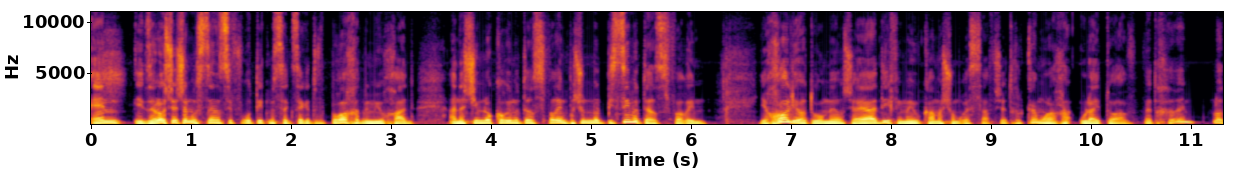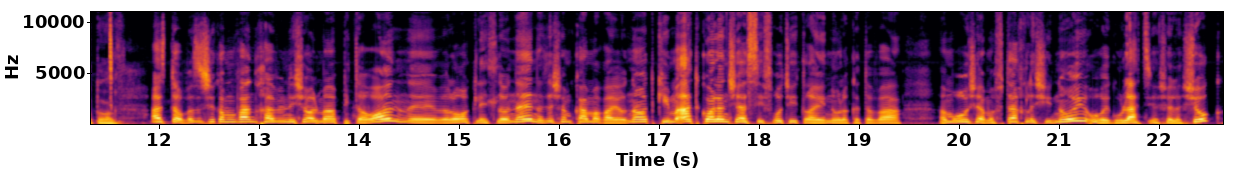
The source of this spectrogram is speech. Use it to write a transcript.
אין, זה לא שיש לנו סצנה ספרותית משגשגת ופורחת במיוחד. אנשים לא קוראים יותר ספרים, פשוט מדפיסים יותר ספרים. יכול להיות, הוא אומר, שהיה עדיף אם היו כמה שומרי סף, שאת חלקם אולי, אולי תאהב, ואת אחרים לא תאהב. אז טוב, אז שכמובן חייבים לשאול מה הפתרון, אה, ולא רק להתלונן, אז יש שם כמה רעיונות. כמעט כל אנשי הספרות שהתראיינו לכתבה אמרו שהמפתח לשינוי הוא רגולציה של השוק.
